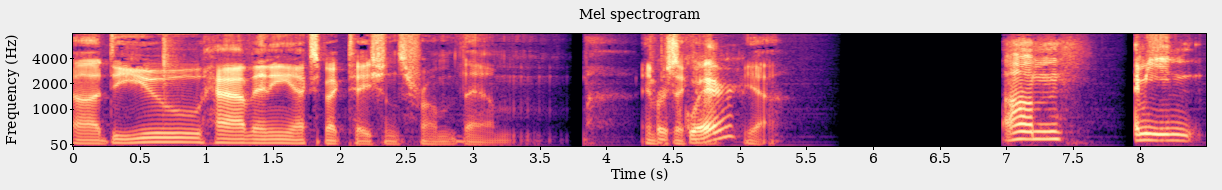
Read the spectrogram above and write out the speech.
uh, do you have any expectations from them? in For particular? Square? Yeah. um, I mean,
